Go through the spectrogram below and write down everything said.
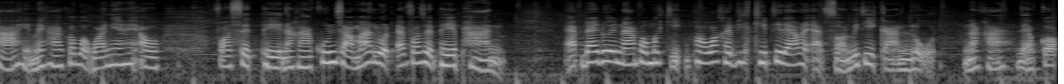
คะเห็นไหมคะเขาบอกว่าเนี่ยให้เอา Faucet Pay นะคะ คุณสามารถโหลดแอป Faucet Pay ผ่าน แอปได้ด้วยนะ เพราะเมื่อกี้เพราะว่าคลิปคลิปที่แล้วเนี่ยแอดสอนวิธีการโหลดนะคะ แล้วก็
